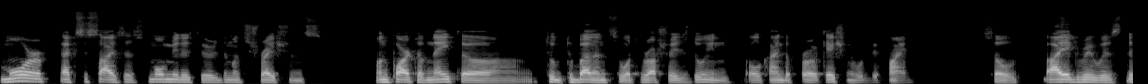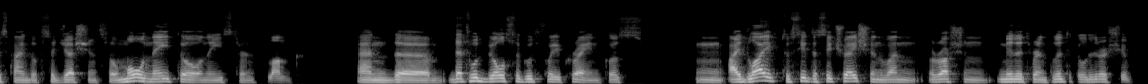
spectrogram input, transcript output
more exercises, more military demonstrations on part of NATO to, to balance what Russia is doing. All kind of provocation would be fine. So I agree with this kind of suggestion. So more NATO on the eastern flank, and uh, that would be also good for Ukraine because um, I'd like to see the situation when Russian military and political leadership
